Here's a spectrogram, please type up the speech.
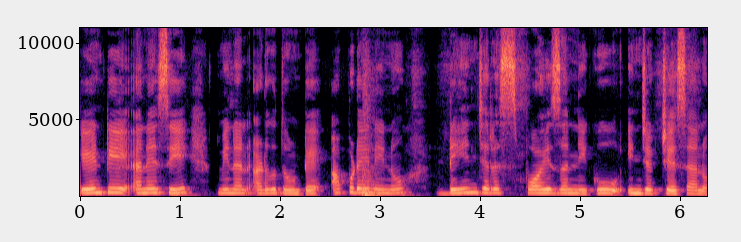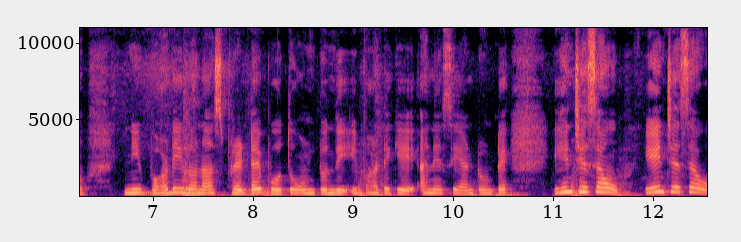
ఏంటి అనేసి మీనన్ అడుగుతూ ఉంటే అప్పుడే నేను డేంజరస్ పాయిజన్ నీకు ఇంజెక్ట్ చేశాను. నీ బాడీలోన స్ప్రెడ్ అయిపోతూ ఉంటుంది ఈ పాటికే అనేసి అంటూ ఉంటే ఏం చేసావు ఏం చేసావు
